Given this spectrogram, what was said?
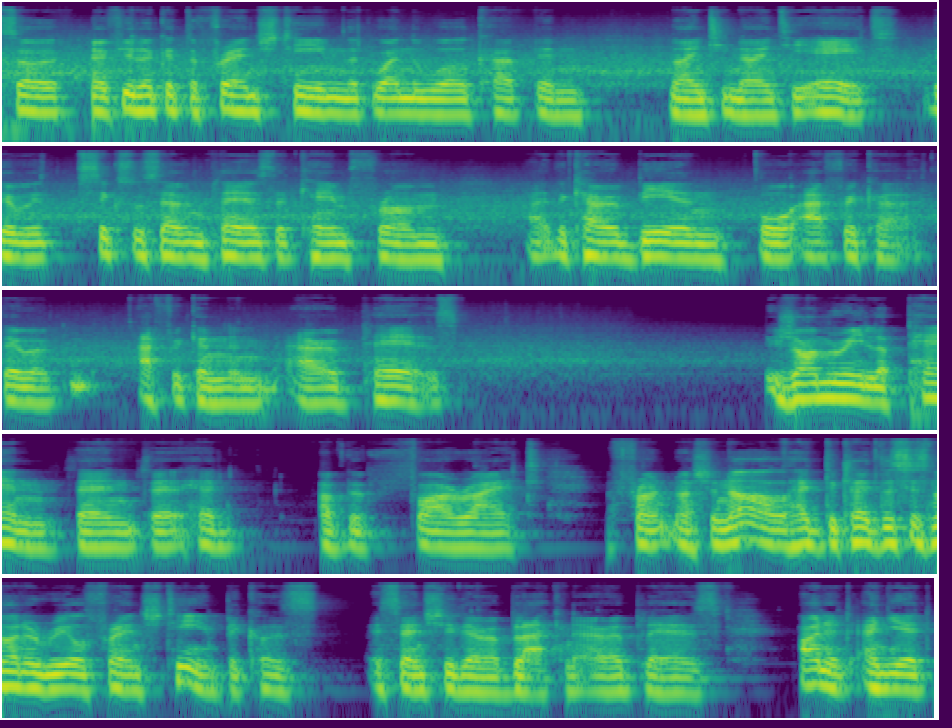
So if you look at the French team that won the World Cup in 1998, there were six or seven players that came from uh, the Caribbean or Africa. They were African and Arab players. Jean Marie Le Pen, then the head of the far right Front National, had declared this is not a real French team because essentially there are black and Arab players on it. And yet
